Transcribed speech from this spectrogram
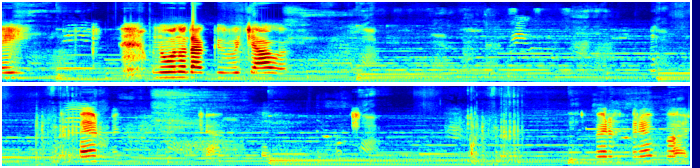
Ей. Ну воно так і звучало. Ну, Тепер треба.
